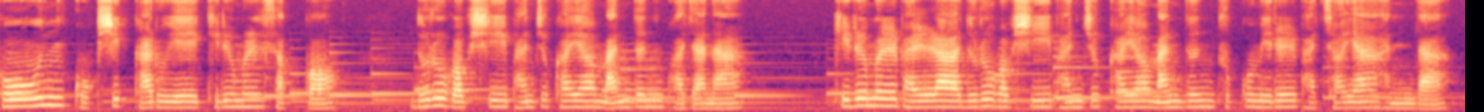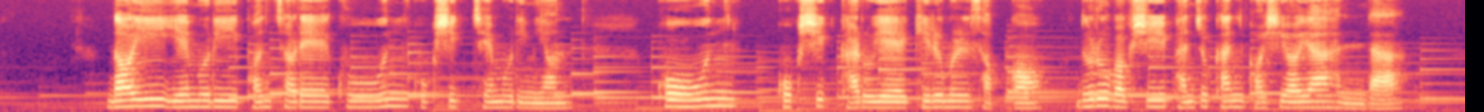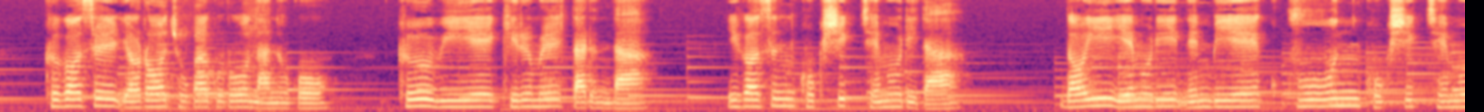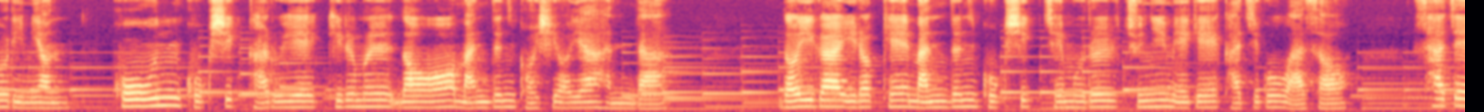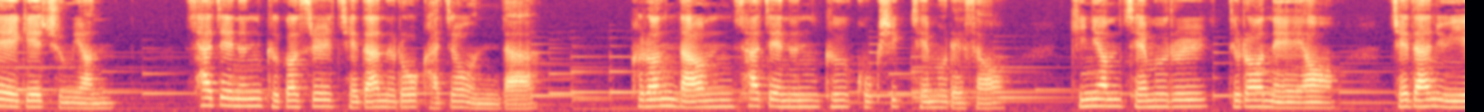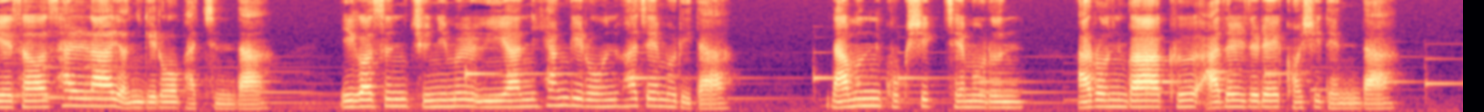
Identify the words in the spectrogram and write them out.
고운 곡식 가루에 기름을 섞어 누룩 없이 반죽하여 만든 과자나 기름을 발라 누룩 없이 반죽하여 만든 부꾸미를 바쳐야 한다. 너희 예물이 번철에 구운 곡식 제물이면 고운 곡식 가루에 기름을 섞어 누룩 없이 반죽한 것이어야 한다. 그것을 여러 조각으로 나누고 그 위에 기름을 따른다. 이것은 곡식 제물이다. 너희 예물이 냄비에 구운 곡식 제물이면 고운 곡식 가루에 기름을 넣어 만든 것이어야 한다. 너희가 이렇게 만든 곡식 제물을 주님에게 가지고 와서 사제에게 주면 사제는 그것을 제단으로 가져온다. 그런 다음 사제는 그 곡식 제물에서 기념 제물을 드러내어 제단 위에서 살라 연기로 바친다. 이것은 주님을 위한 향기로운 화제물이다. 남은 곡식 제물은 아론과 그 아들들의 것이 된다.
